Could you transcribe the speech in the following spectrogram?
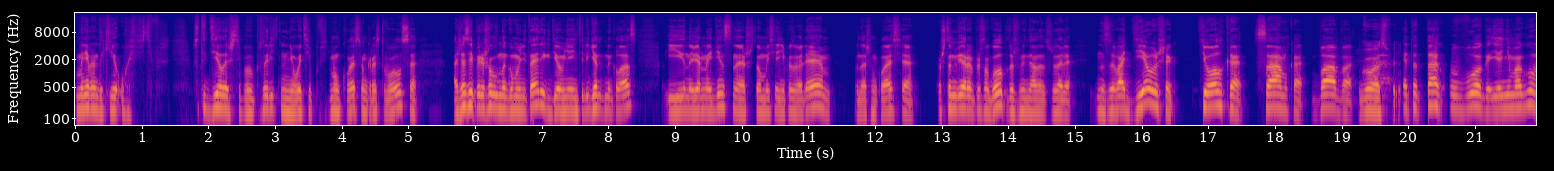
Мне прям такие, ой, типа, что ты делаешь? Типа, посмотрите на него, типа, в седьмом классе он красит волосы. А сейчас я перешел на гуманитарий, где у меня интеллигентный класс. И, наверное, единственное, что мы себе не позволяем в нашем классе, что мне Вера пришло в голову, потому что мы недавно обсуждали, называть девушек тёлка, самка, баба. Господи. Это так убого, я не могу.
